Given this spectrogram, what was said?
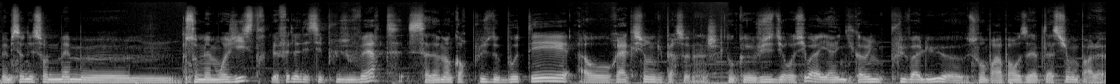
Même si on est sur le même, euh, sur le même registre, le fait de la laisser plus ouverte, ça donne encore plus de beauté aux réactions du personnage. Donc euh, juste dire aussi, voilà, il y a une- quand même une plus-value, euh, souvent par rapport aux adaptations, on parle,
